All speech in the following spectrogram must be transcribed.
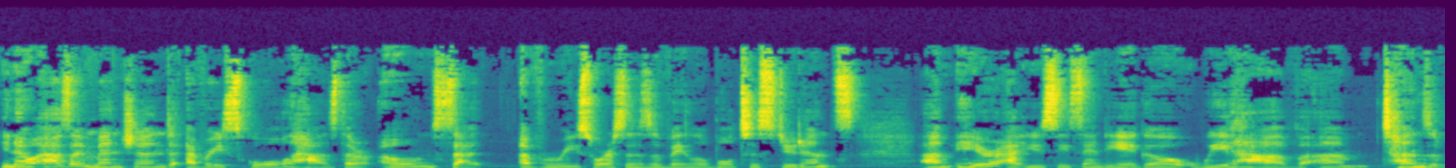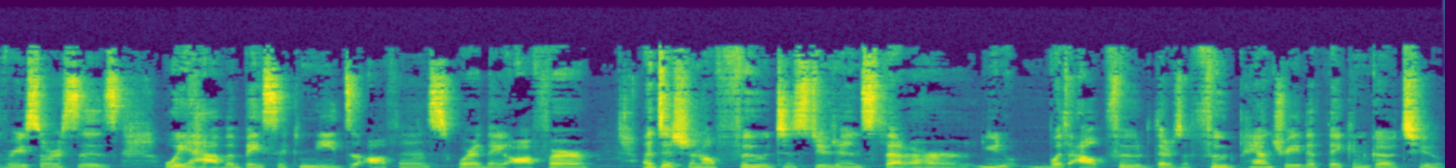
You know, as I mentioned, every school has their own set of resources available to students. Um, here at UC San Diego, we have um, tons of resources. We have a basic needs office where they offer additional food to students that are, you know, without food. There's a food pantry that they can go to.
